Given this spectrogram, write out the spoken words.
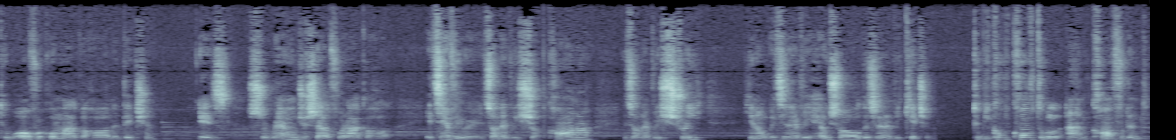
to overcome alcohol addiction is surround yourself with alcohol. It's everywhere. It's on every shop corner. It's on every street. You know, it's in every household. It's in every kitchen. To become comfortable and confident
